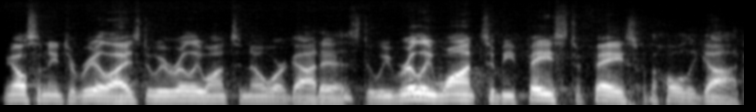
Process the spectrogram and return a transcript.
we also need to realize do we really want to know where God is? Do we really want to be face to face with a holy God?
